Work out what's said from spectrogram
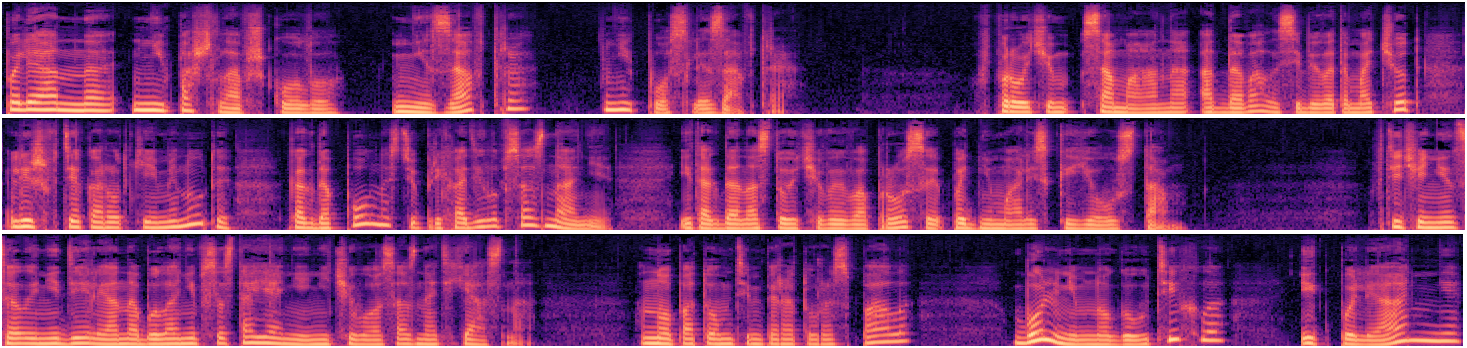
Полианна не пошла в школу ни завтра, ни послезавтра. Впрочем, сама она отдавала себе в этом отчет лишь в те короткие минуты, когда полностью приходила в сознание, и тогда настойчивые вопросы поднимались к ее устам. В течение целой недели она была не в состоянии ничего осознать ясно — но потом температура спала, боль немного утихла, и к Полианне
